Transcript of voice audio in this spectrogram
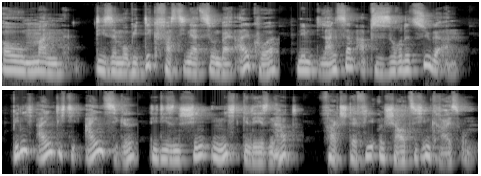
Oh Mann, diese Moby Dick-Faszination bei Alcor nimmt langsam absurde Züge an. Bin ich eigentlich die Einzige, die diesen Schinken nicht gelesen hat? Fragt Steffi und schaut sich im Kreis um.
